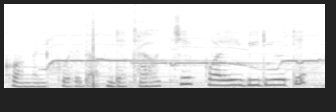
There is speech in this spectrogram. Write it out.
কমেন্ট করে দাও। দেখা হচ্ছে পরের ভিডিওতে।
